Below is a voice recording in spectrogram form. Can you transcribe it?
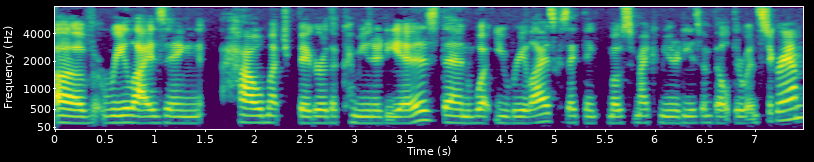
of realizing how much bigger the community is than what you realize because I think most of my community has been built through Instagram.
